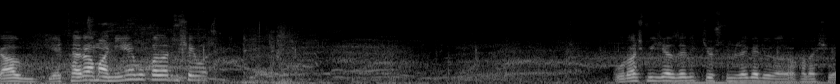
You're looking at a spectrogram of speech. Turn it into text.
Ya yeter ama niye bu kadar bir şey var? Uğraşmayacağız dedikçe üstümüze geliyorlar arkadaş ya.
